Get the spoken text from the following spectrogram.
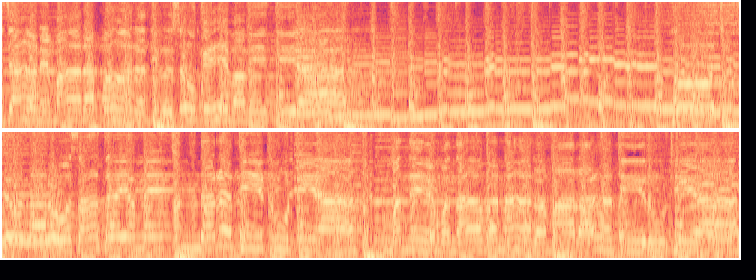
જાણે મારા પર દિવસો કેવા વીત્યા. હો, છૂટ્યો તારો સાથ અમે અંદરથી તૂટ્યા. મને મનાવનાર મારાથી રૂઠિયા.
